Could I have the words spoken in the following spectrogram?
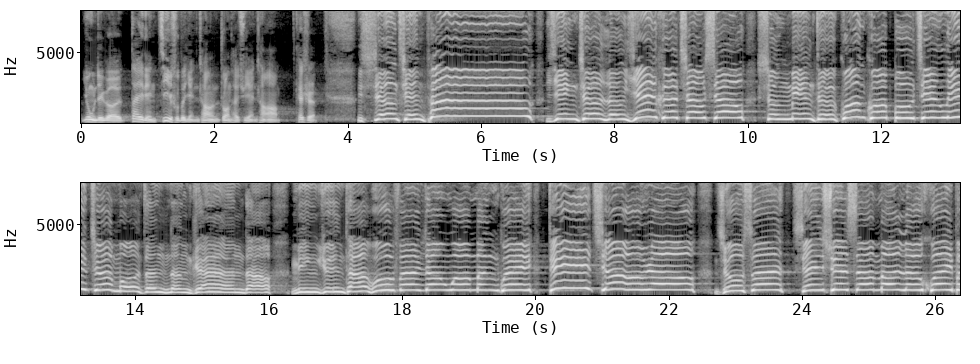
用这个带一点技术的演唱状态去演唱啊。开始，你向前跑。迎着冷眼和嘲笑，生命的广阔不经历折磨，怎能感到命运它无法让我们归地求饶？就算鲜血洒满了怀抱。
